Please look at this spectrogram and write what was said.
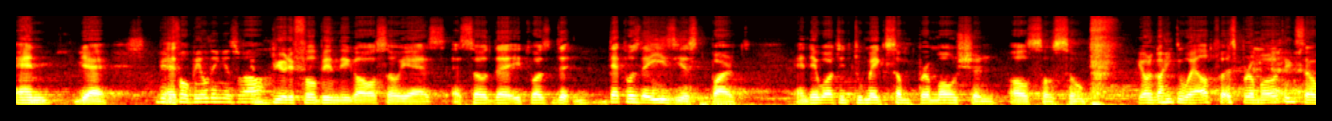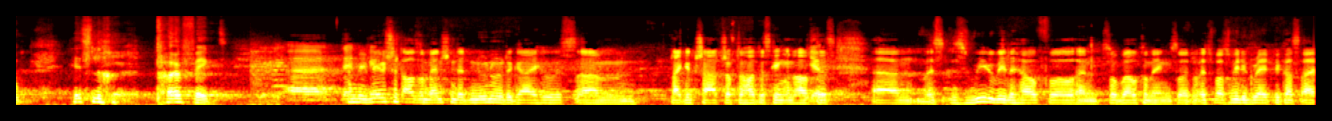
and yeah, Beautiful building as well. beautiful building also yes so the, it was the that was the easiest part and they wanted to make some promotion also so you're going to help us promoting so it's not perfect uh, And we maybe should also mention that Nuno, the guy who is um, like in charge of the hot desking and all of Yeah. this, um, is, is really, really helpful and so welcoming. So it, it was really great because I,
